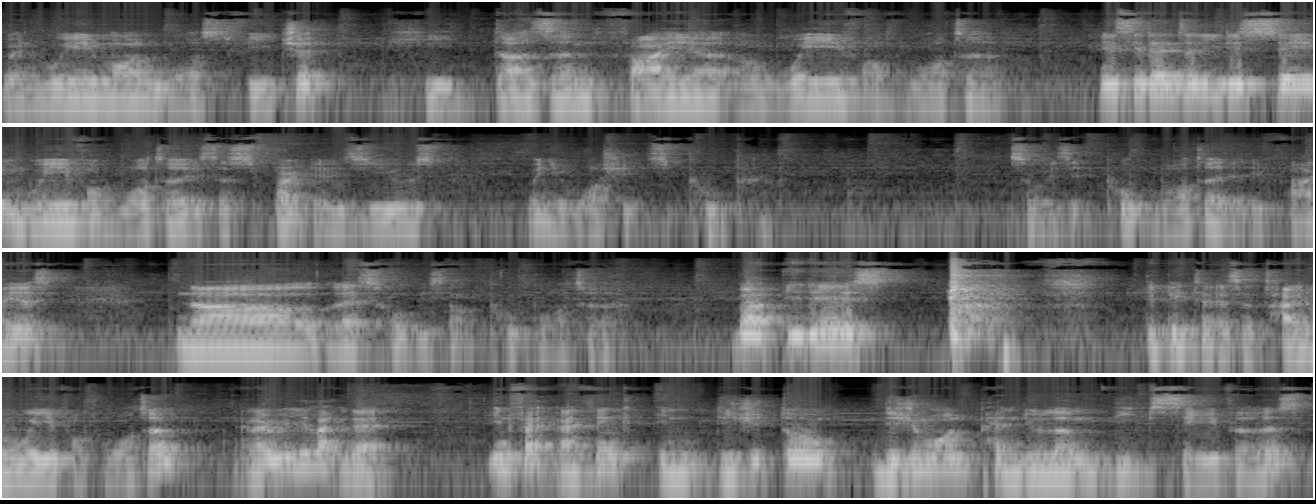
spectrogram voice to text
when Waymon was featured he doesn't fire a wave of water. Incidentally, this same wave of water is a sprite that is used when you wash its poop. So is it poop water that it fires? Now, let's hope it's not poop water. But it is depicted as a tidal wave of water, and I really like that. In fact, I think in digital Digimon Pendulum Deep Savers,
